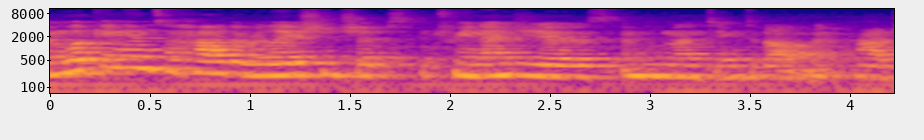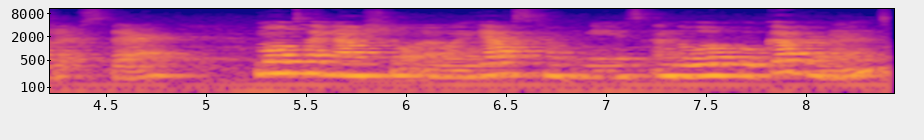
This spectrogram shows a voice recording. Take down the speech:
I'm looking into how the relationships between NGOs implementing development projects there, multinational oil and gas companies, and the local government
